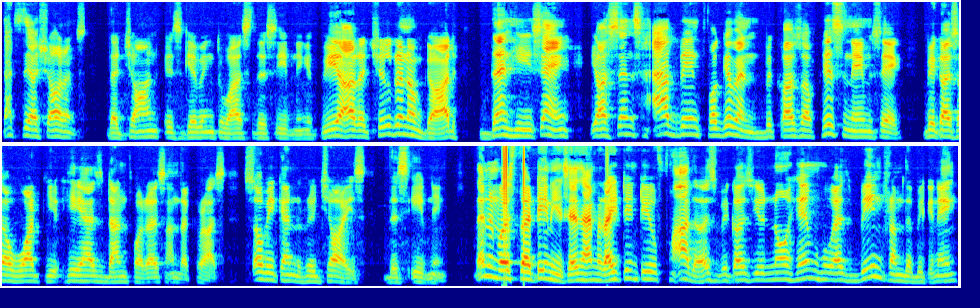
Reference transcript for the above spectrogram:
That's the assurance that John is giving to us this evening. If we are a children of God, then he is saying, Your sins have been forgiven because of his name's sake, because of what he has done for us on the cross. So we can rejoice this evening. Then in verse 13, he says, I'm writing to you, fathers, because you know him who has been from the beginning.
